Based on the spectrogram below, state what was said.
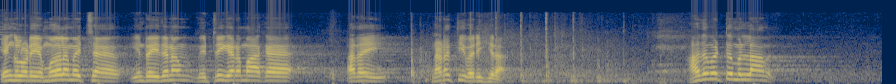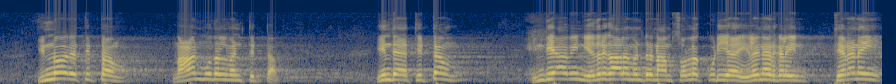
எங்களுடைய முதலமைச்சர் இன்றைய தினம் வெற்றிகரமாக அதை நடத்தி வருகிறார். அது மட்டுமில்லாமல் இன்னொரு திட்டம் நான் முதல்வன் திட்டம். இந்த திட்டம் இந்தியாவின் எதிர்காலம் என்று நாம் சொல்லக்கூடிய இளைஞர்களின் திறனை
